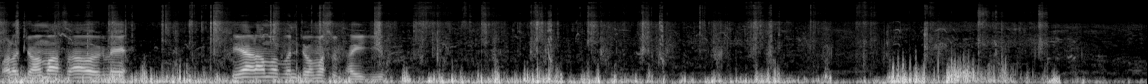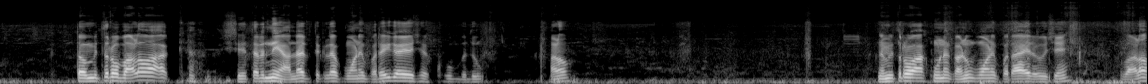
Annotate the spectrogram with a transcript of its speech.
ભાળો ચોમાસું આવે એટલે શિયાળામાં પણ ચોમાસું થઈ ગયું. તો મિત્રો ભાળો આ ખેતરની હાલત એટલે પાણી ભરાઈ ગયું છે ખૂબ બધું. ભાળો ને મિત્રો, આ ખૂણે ઘણું પાણી ભરાઈ રહ્યું છે. ભાળો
